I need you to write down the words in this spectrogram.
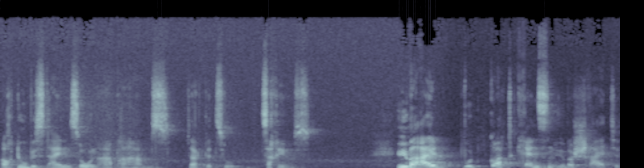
Auch du bist ein Sohn Abrahams, sagt er zu Zachäus. Überall, wo Gott Grenzen überschreitet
